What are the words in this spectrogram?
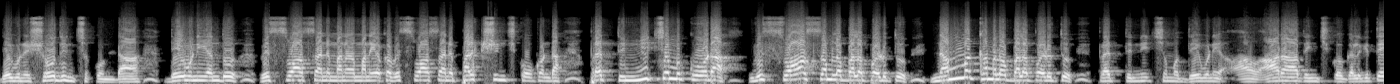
దేవుని శోధించకుండా దేవుని యందు విశ్వాసాన్ని మన మన యొక్క విశ్వాసాన్ని పరీక్షించుకోకుండా ప్రతి నిత్యము కూడా విశ్వాసంలో బలపడుతూ నమ్మకంలో బలపడుతూ ప్రతి నిత్యము దేవుని ఆరాధించుకోగలిగితే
